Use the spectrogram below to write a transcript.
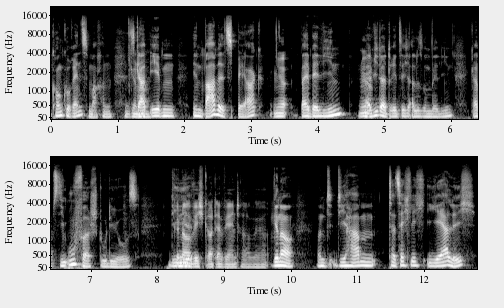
Konkurrenz machen. Es Genau. gab eben in Babelsberg Ja, bei Berlin, Ja. mal wieder dreht sich alles um Berlin, gab es die Ufer-Studios. Die, genau, wie ich gerade erwähnt habe, ja. Genau. Und die haben tatsächlich jährlich,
